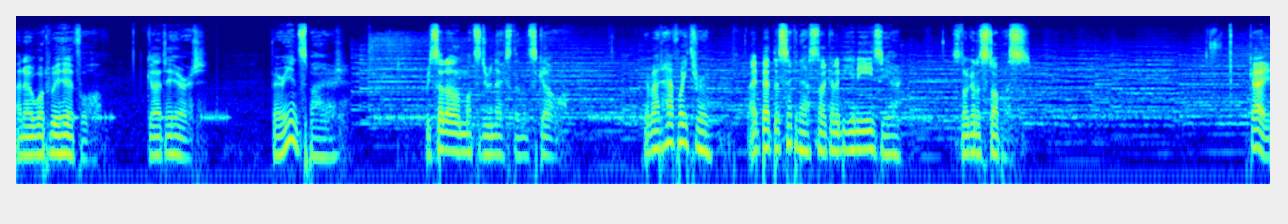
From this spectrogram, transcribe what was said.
I know what we're here for. Glad to hear it. Very inspired. We settle on what to do next, then let's go. We're about halfway through. I bet the second half's not going to be any easier. It's not going to stop us. Okay.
